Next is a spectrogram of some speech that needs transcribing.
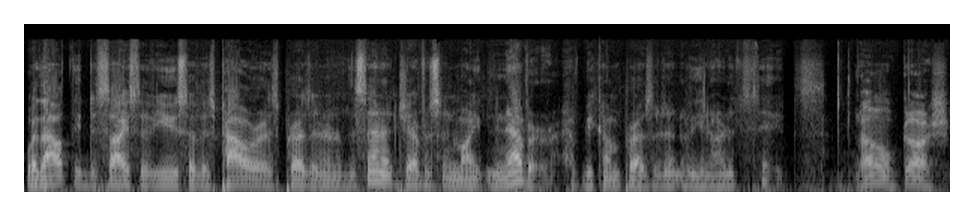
Without the decisive use of his power as president of the Senate, Jefferson might never have become president of the United States. Oh gosh,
